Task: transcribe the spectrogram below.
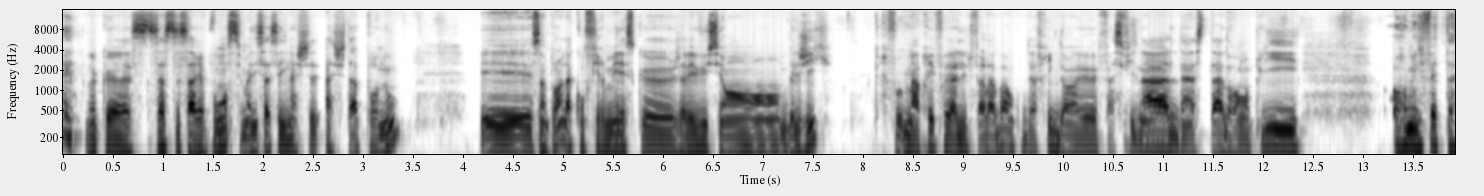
Donc euh, ça, c'était sa réponse. Il m'a dit ça, c'est inachetable pour nous. Et simplement, il a confirmé ce que j'avais vu ici en Belgique. Mais après, il faut aller le faire là-bas en Coupe d'Afrique, dans la phase finale, d'un stade rempli. Hormis le fait, t'as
